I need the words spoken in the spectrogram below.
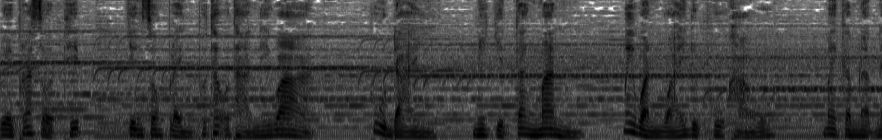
ด้วยพระโสดทิพย์จึงทรงเปล่งพุทธอุทานนี้ว่า ผู้ใด มีจิตตั้งมั่น ไม่หวั่นไหวดุดภูเขา ไม่กำหนัดใน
